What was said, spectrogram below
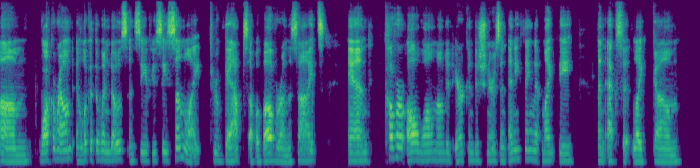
Um, walk around and look at the windows and see if you see sunlight through gaps up above or on the sides and cover all wall mounted air conditioners and anything that might be an exit, like um,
